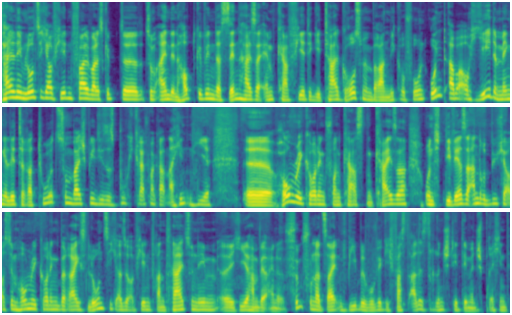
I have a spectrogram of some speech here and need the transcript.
Teilnehmen lohnt sich auf jeden Fall, weil es gibt äh, zum einen den Hauptgewinn, das Sennheiser MK4 Digital Großmembran-Mikrofon und aber auch jede Menge Literatur, zum Beispiel dieses Buch, ich greife mal gerade nach hinten hier, äh, Home Recording von Carsten Kaiser und diverse andere Bücher aus dem Home Recording-Bereich. Es lohnt sich also auf jeden Fall teilzunehmen. Äh, hier haben wir eine 500 Seiten Bibel, wo wirklich fast alles drin steht, dementsprechend.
